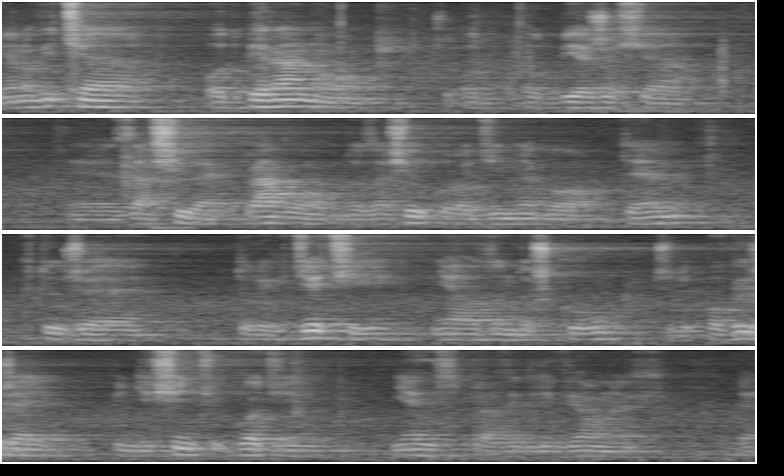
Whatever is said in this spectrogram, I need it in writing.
Mianowicie odbierano, czy od, odbierze się e, zasiłek, prawo do zasiłku rodzinnego tym, którzy, których dzieci nie chodzą do szkół, czyli powyżej 50 godzin nieusprawiedliwionych e, e,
